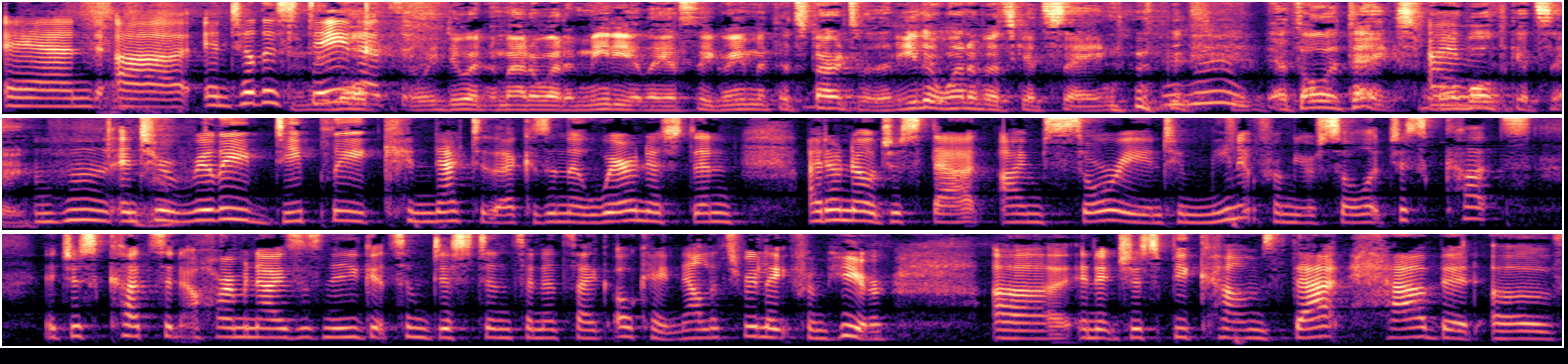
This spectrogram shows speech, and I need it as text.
and uh, until this We day that's we do it no matter what immediately. It's the agreement that starts with it. Either one of us gets sane. Mm-hmm. That's all it takes. We'll both get sane. Mm-hmm. and to really deeply connect to that because in the awareness then i don't know just that i'm sorry and to mean it from your soul it just cuts it just cuts and it harmonizes and then you get some distance and it's like okay now let's relate from here. Uh, and it just becomes that habit of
